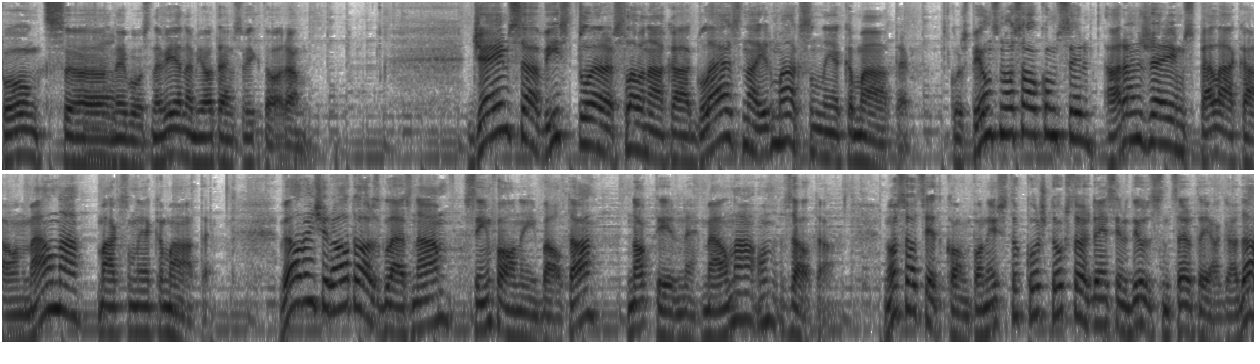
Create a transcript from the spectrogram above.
Punkts ā, nebūs nevienam jautājums Viktoram. Džeimsa Vistlera slavenākā glezna ir mākslinieka māte, kuras pilns nosaukums ir Aranžējums pelēkā un melnā mākslinieka māte. Vēl viņš ir autors gleznām Simfonija Baltā, Noktīrne Melnā un Zeltā. Nosauciet komponistu, kurš 1924. gadā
